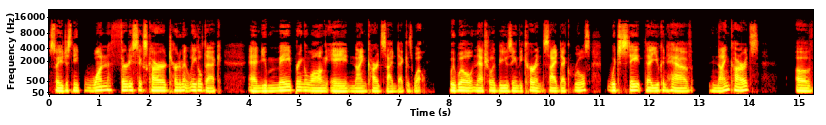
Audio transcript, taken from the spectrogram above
so you just need one 36 card tournament legal deck, and you may bring along a 9 card side deck as well. We will naturally be using the current side deck rules, which state that you can have nine cards of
